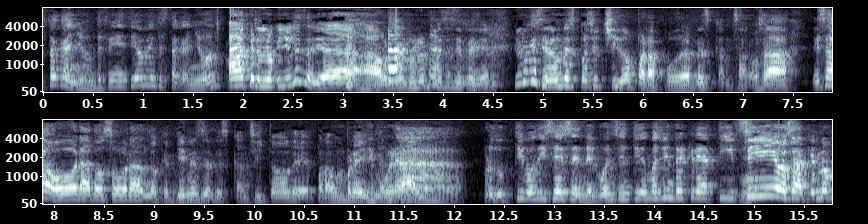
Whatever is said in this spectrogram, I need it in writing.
está cañón, definitivamente está cañón. Ah, pero lo que yo les daría a una, en una empresa así recién, yo creo que sería un espacio chido para poder descansar. O sea, esa hora, dos horas, lo que tienes de descansito de, para un break Que mental. fuera productivo, dices, en el buen sentido, más bien recreativo. Sí, o sea, que no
